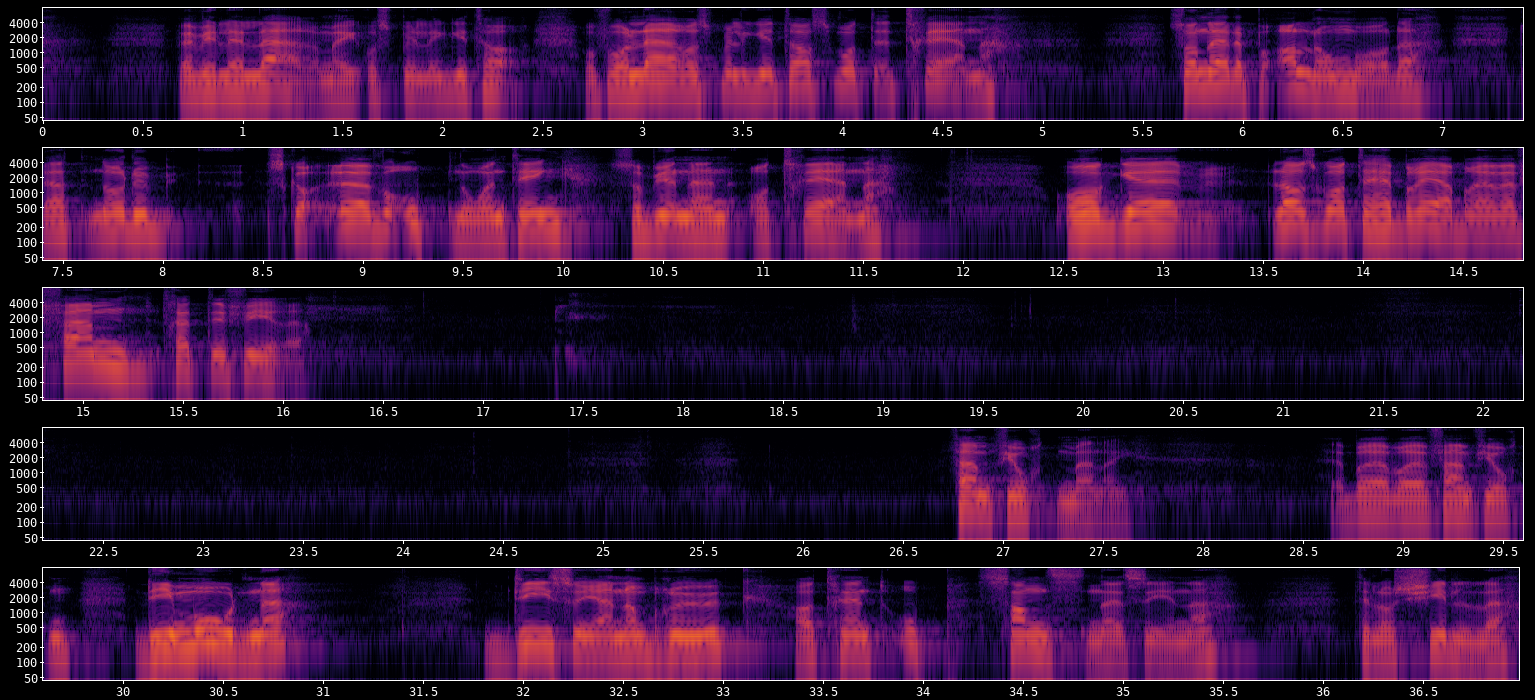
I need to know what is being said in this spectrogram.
For jeg ville lære meg å spille gitar. Og for å lære å spille gitar så måtte jeg trene. Sånn er det på alle områder. Det at når du skal øve opp noen ting, så begynner en å trene. Og eh, la oss gå til Hebreabrevet 5, 34. Fem 14, mener jeg. Hebreerbrevet 5,14. De modne, de som gjennom bruk har trent opp sansene sine til å skille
